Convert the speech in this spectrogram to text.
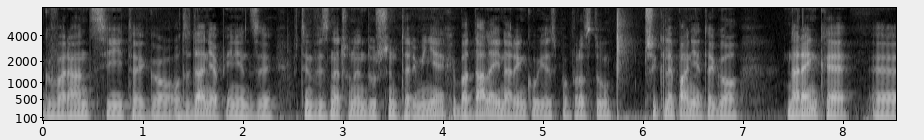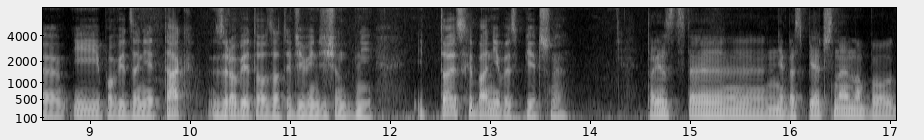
gwarancji tego oddania pieniędzy w tym wyznaczonym dłuższym terminie, chyba dalej na rynku jest po prostu przyklepanie tego na rękę i powiedzenie tak, zrobię to za te 90 dni. I to jest chyba niebezpieczne. To jest e, niebezpieczne, no bo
